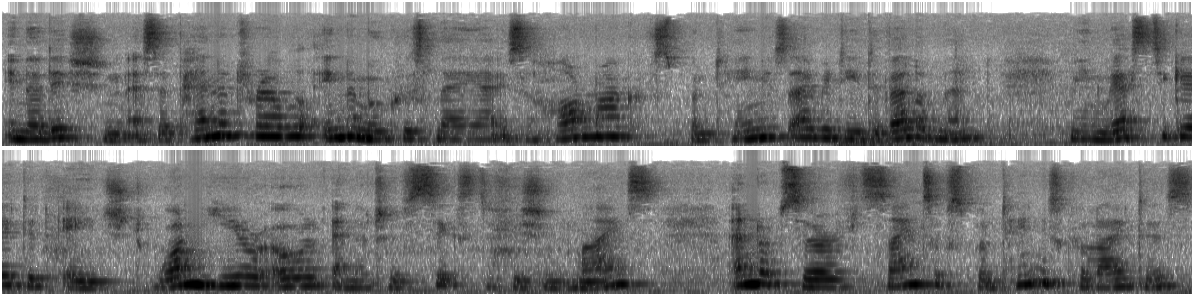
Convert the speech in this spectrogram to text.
In addition, as a penetrable inner mucus layer is a hallmark of spontaneous IBD development, we investigated aged one year old NR2F6 deficient mice and observed signs of spontaneous colitis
